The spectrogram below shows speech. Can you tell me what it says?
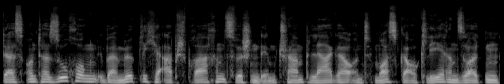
dass Untersuchungen über mögliche Absprachen zwischen dem Trump-Lager und Moskau klären sollten,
